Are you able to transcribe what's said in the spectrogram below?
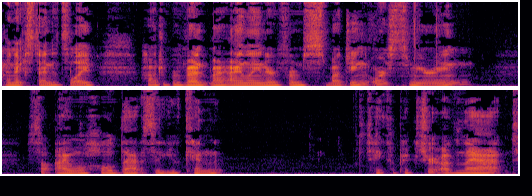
and extend its life, how to prevent my eyeliner from smudging or smearing. So I will hold that so you can take a picture of that.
